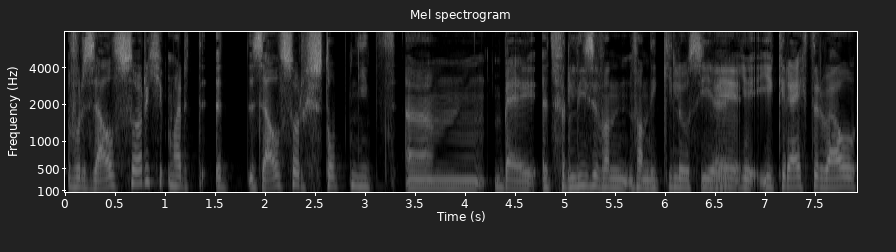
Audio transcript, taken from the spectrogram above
voor zelfzorg, maar het, het zelfzorg stopt niet um, bij het verliezen van, van die kilo's. Je, nee. je, je, krijgt er wel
